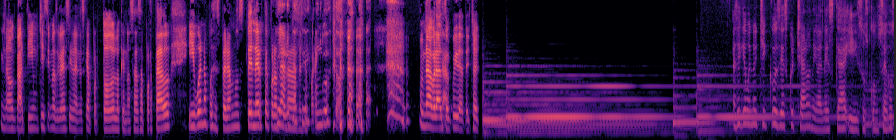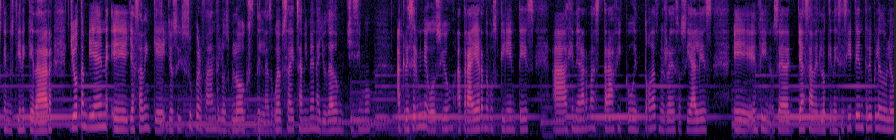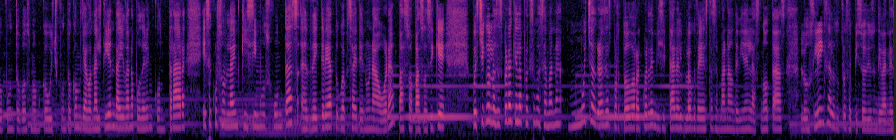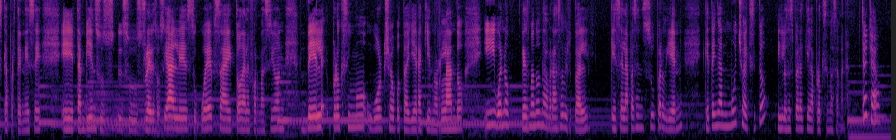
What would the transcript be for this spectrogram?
No, a ti, muchísimas gracias, Ivanesca, por todo lo que nos has aportado. Y bueno, pues esperamos tenerte pronto nuevamente por aquí. Un gusto. un abrazo, cuídate, chao. Chicos, ya escucharon a Ivanesca y sus consejos que nos tiene que dar. Yo también, eh, ya saben que yo soy súper fan de los blogs, de las websites. A mí me han ayudado muchísimo a crecer mi negocio, a traer nuevos clientes, a generar más tráfico en todas mis redes sociales. Eh, en fin, o sea, ya saben, lo que necesiten, www.bossmomcoach.com, diagonal tienda, ahí van a poder encontrar ese curso online que hicimos juntas eh, de Crea tu website en una hora, paso a paso. Así que, pues chicos, los espero aquí la próxima semana. Muchas gracias por todo. Recuerden visitar el blog de esta semana donde vienen las notas, los links a los otros episodios donde Ivanesca pertenece, eh, también sus, redes sociales, su website, toda la información del próximo workshop o taller aquí en Orlando. Y bueno, les mando un abrazo virtual, que se la pasen súper bien, que tengan mucho éxito y los espero aquí la próxima semana. Chao, chao.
